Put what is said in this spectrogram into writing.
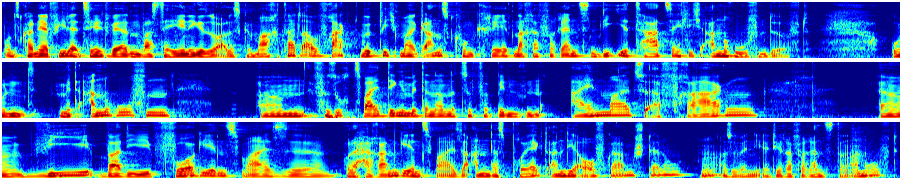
uns kann ja viel erzählt werden, was derjenige so alles gemacht hat, aber fragt wirklich mal ganz konkret nach Referenzen, die ihr tatsächlich anrufen dürft. Und mit Anrufen ähm, versucht zwei Dinge miteinander zu verbinden. Einmal zu erfragen, wie war die Vorgehensweise oder Herangehensweise an das Projekt, an die Aufgabenstellung? Also wenn ihr die Referenz dann anruft.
